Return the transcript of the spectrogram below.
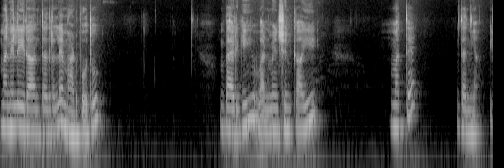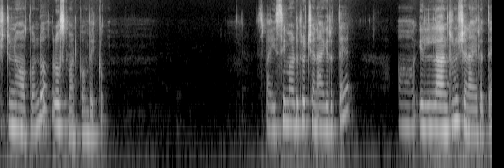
ಮನೇಲೇ ಇರೋ ಅಂಥದ್ರಲ್ಲೇ ಮಾಡ್ಬೋದು. ಒಣ ಮೆಣಸಿನ್ಕಾಯಿ ಮತ್ತು ಧನ್ಯ. ಇಷ್ಟನ್ನು ಹಾಕ್ಕೊಂಡು ರೋಸ್ಟ್ ಮಾಡ್ಕೊಬೇಕು. ಸ್ಪೈಸಿ ಮಾಡಿದ್ರೂ ಚೆನ್ನಾಗಿರುತ್ತೆ. ಇಲ್ಲ ಅಂದ್ರೂ ಚೆನ್ನಾಗಿರುತ್ತೆ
